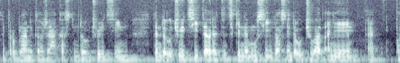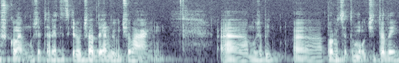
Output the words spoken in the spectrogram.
ty problémy toho žáka s tím doučujícím. Ten doučující teoreticky nemusí vlastně doučovat ani eh, po škole, může teoreticky doučovat během vyučování. Uh, může být uh, po ruce tomu učiteli.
